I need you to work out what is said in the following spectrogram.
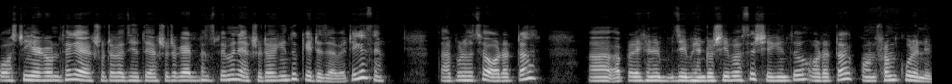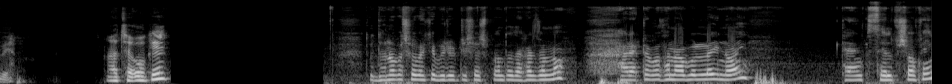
কস্টিং অ্যাকাউন্ট থেকে একশো টাকা, যেহেতু একশো টাকা অ্যাডভান্স পেমেন্ট একশো টাকা কিন্তু কেটে যাবে, ঠিক আছে? তারপরে হচ্ছে অর্ডারটা আপনার এখানে যে ভেন্ডরশিপ আছে, সে কিন্তু অর্ডারটা কনফার্ম করে নেবে। আচ্ছা ওকে তো ধন্যবাদ সবাইকে ভিডিওটি শেষ পর্যন্ত দেখার জন্য। আর একটা কথা না বললেই নয় থ্যাংক সেলফ শপিং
